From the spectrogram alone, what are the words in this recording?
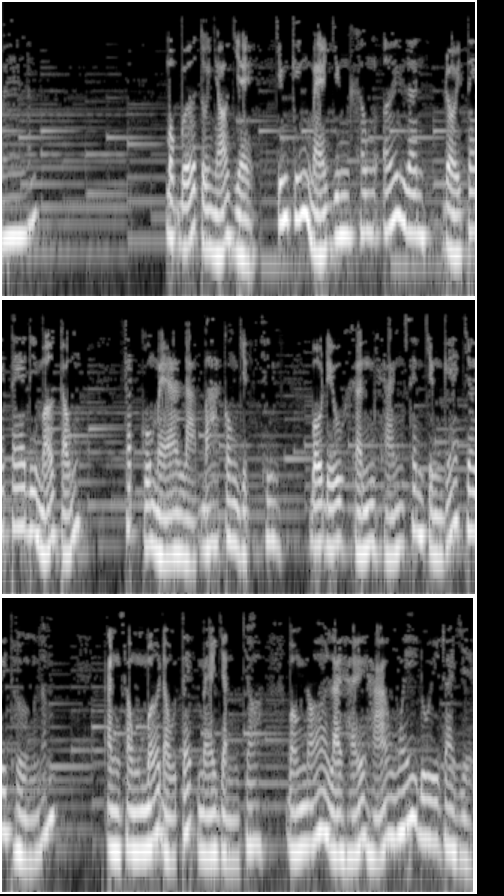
mê lắm. Một bữa tụi nhỏ về Chứng kiến mẹ dưng không ới lên rồi te te đi mở cổng. Khách của mẹ là ba con vịt xiêm Bộ điệu khệnh khạng xem chừng ghé chơi thường lắm. Ăn xong mớ đầu tép mẹ dành cho, Bọn nó lại hễ hả ngoáy đuôi ra về.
